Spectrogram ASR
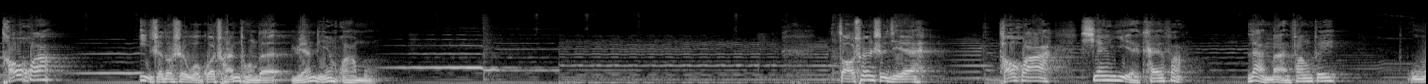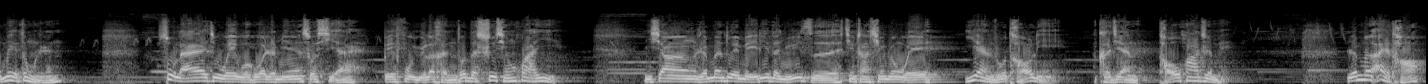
桃花一直都是我国传统的园林花木。早春时节，桃花鲜叶开放，烂漫芳菲，妩媚动人，素来就为我国人民所喜爱，被赋予了很多的诗情画意。你像人们对美丽的女子经常形容为“艳如桃李”，可见桃花之美。人们爱桃，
